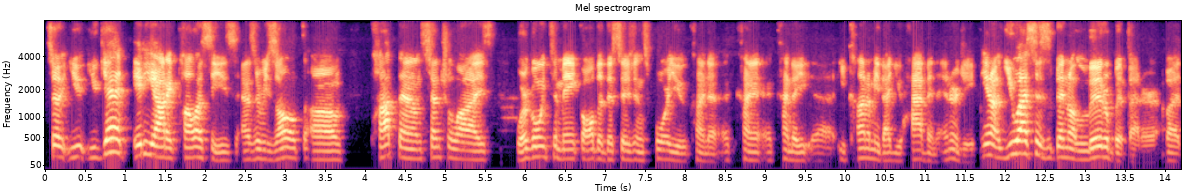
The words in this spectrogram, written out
So you, you get idiotic policies as a result of top down centralized we're going to make all the decisions for you kind of kind of kind of uh, economy that you have in energy you know us has been a little bit better but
